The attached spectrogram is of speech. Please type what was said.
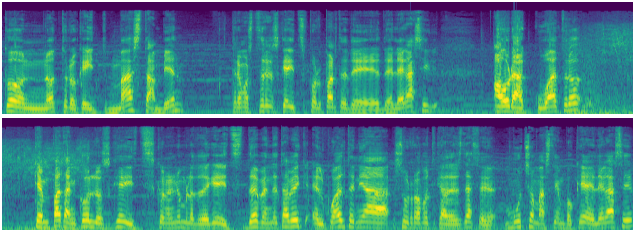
con otro gate más también. Tenemos tres gates por parte de, Legacy Ahora cuatro Que empatan con los gates, con el número de gates de Vendetta El cual tenía su robótica desde hace mucho más tiempo que Legacy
